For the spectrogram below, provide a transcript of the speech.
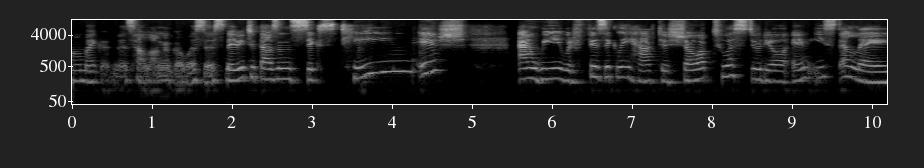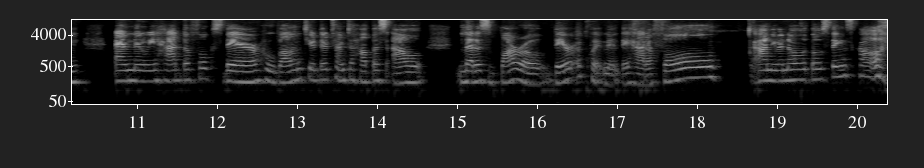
oh my goodness, how long ago was this? Maybe 2016 ish. And we would physically have to show up to a studio in East LA. And then we had the folks there who volunteered their time to help us out, let us borrow their equipment. They had a full, I don't even know what those things called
